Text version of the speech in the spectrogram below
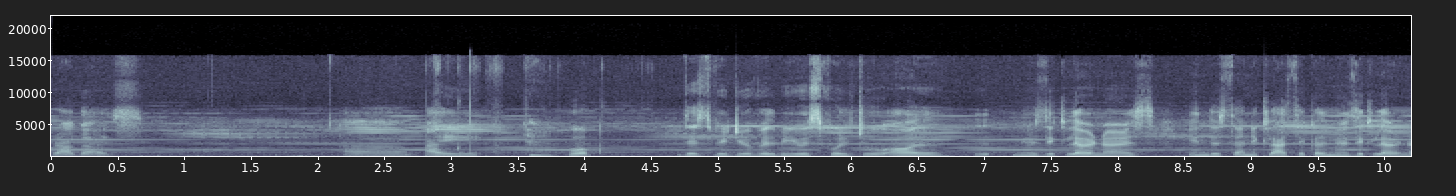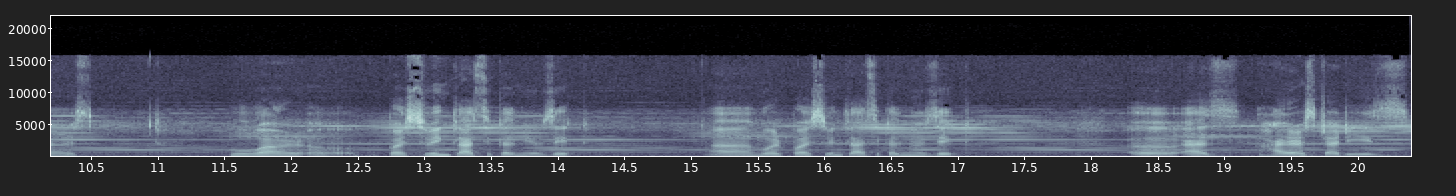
ragas. Uh, I hope this video will be useful to all music learners, Hindustani classical music learners who are uh, pursuing classical music uh, who are pursuing classical music uh, as higher studies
